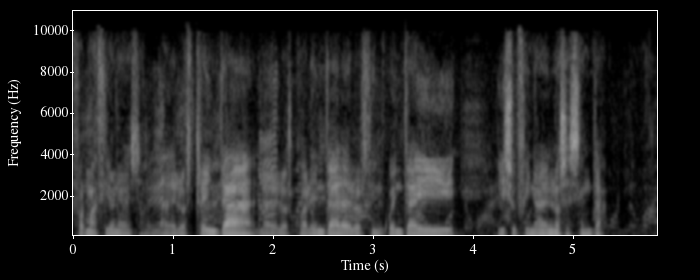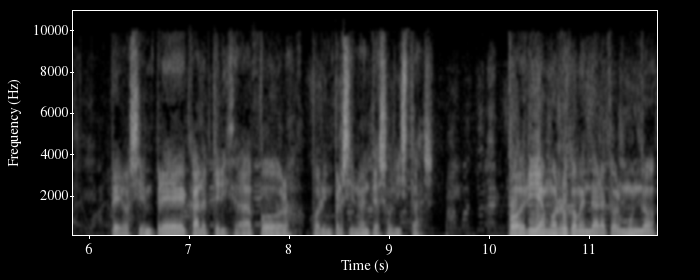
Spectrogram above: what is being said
formaciones. La de los 30, la de los 40, la de los 50 y, su final en los 60. Pero siempre caracterizada por, por impresionantes solistas podríamos recomendar a todo el mundo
